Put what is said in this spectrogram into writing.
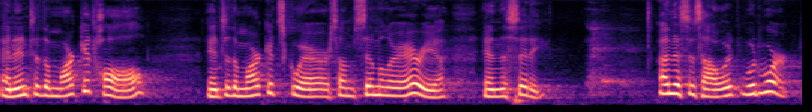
and into the market hall, into the market square, or some similar area in the city. And this is how it would work.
